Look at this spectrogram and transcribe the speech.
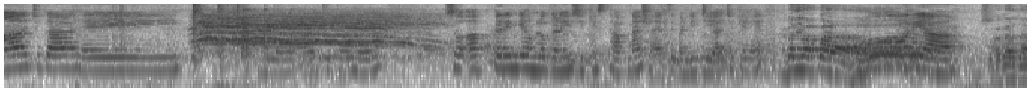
आ चुका है। बुलावा आ चुका है। सो अब करेंगे हम लोग गणेश जी की स्थापना। शायद से पंडित जी आ चुके हैं। गणपती बाप्पा मोरया सुखकर्ता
